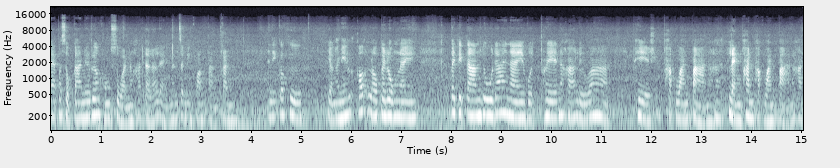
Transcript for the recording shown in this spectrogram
ร์ประสบการณ์ในเรื่องของสวนนะคะ แต่ละแหล่งนั้นจะมีความต่างกัน อันนี้ก็คืออย่างอันนี้ก็เราไปลงในไปติดตามดูได้ใน WordPress นะคะ หรือว่าเพจผักหวานป่านะคะ แหล่งพันธุ์ผักหวานป่านะคะ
